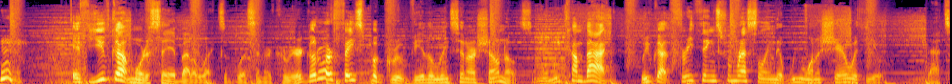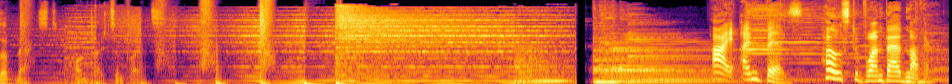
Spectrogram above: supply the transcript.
Mm. If you've got more to say about Alexa Bliss and her career, go to our Facebook group via the links in our show notes. And when we come back, we've got three things from wrestling that we want to share with you. That's up next on Tights and Fights. Hi, I'm Biz host of One Bad Mother.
